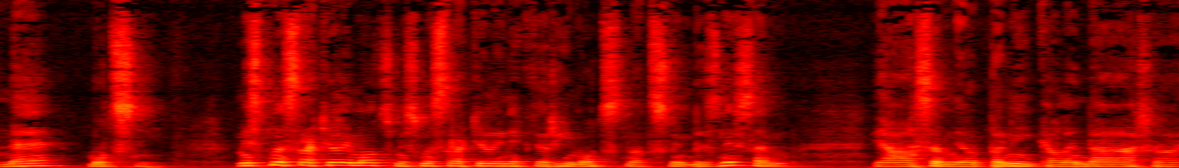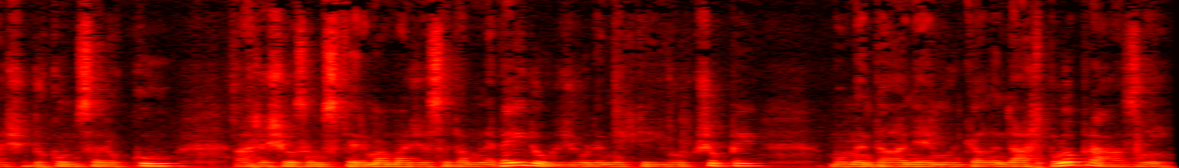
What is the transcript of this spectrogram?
Nemocní. My jsme ztratili moc, my jsme ztratili někteří moc nad svým biznisem, já jsem měl plný kalendář až do konce roku a řešil jsem s firmama, že se tam nevejdou, když ode mě chtějí workshopy. Momentálně je můj kalendář poloprázdný.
